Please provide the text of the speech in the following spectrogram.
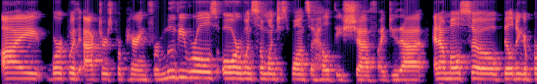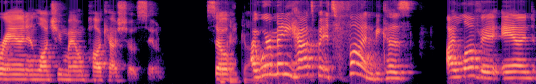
I work with actors preparing for movie roles or when someone just wants a healthy chef, I do that. And I'm also building a brand and launching my own podcast show soon. So okay, I wear many hats, but it's fun because I love it. And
